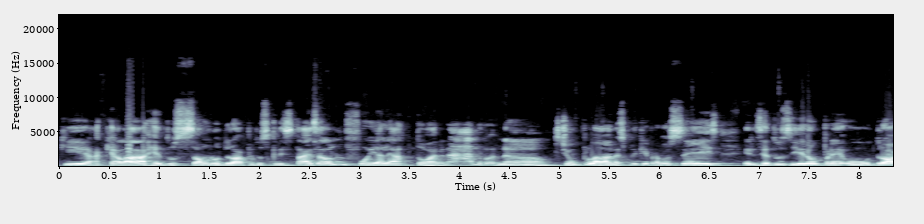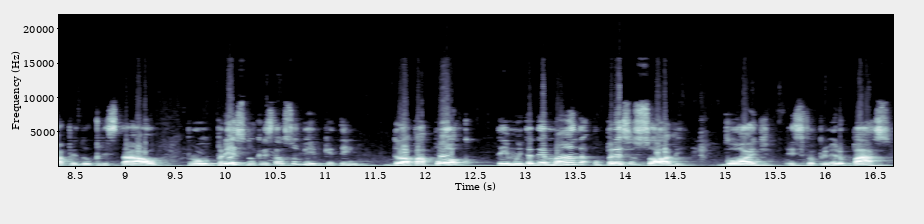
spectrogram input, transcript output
Que aquela redução no drop dos cristais, ela não foi aleatória. Ah, não, não, tinha um plano, eu expliquei pra vocês. Eles reduziram o o drop do cristal pro preço do cristal subir, porque tem dropa pouco, tem muita demanda, o preço sobe. God, esse foi o primeiro passo.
